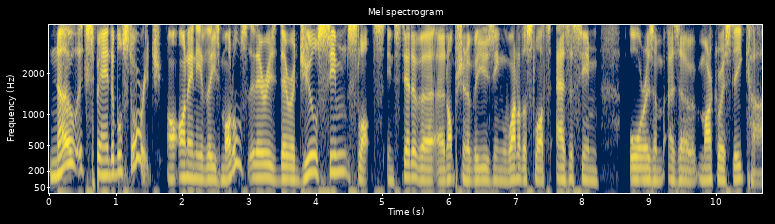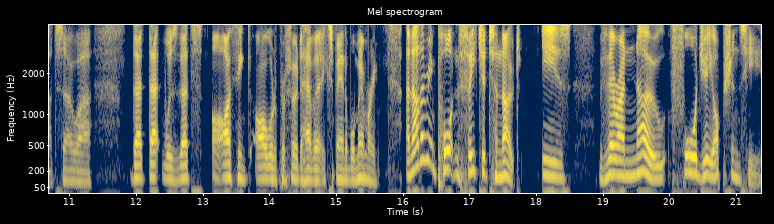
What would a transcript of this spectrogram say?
no expandable storage on any of these models. There is there are dual SIM slots instead of a, an option of using one of the slots as a SIM or as a as a micro SD card. So. Uh, that that was that's I think I would have preferred to have an expandable memory. Another important feature to note is there are no 4G options here.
